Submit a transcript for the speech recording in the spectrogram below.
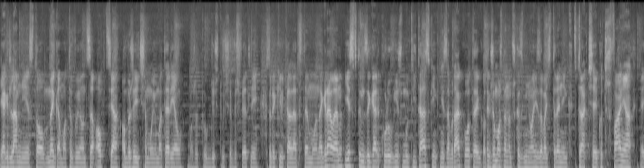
jak dla mnie jest to mega motywująca opcja, obejrzyjcie mój materiał, może tu gdzieś tu się wyświetli, który kilka lat temu nagrałem, nagrałem. Jest w tym zegarku również multitasking, nie zabrakło tego, także można na przykład zminimalizować trening w trakcie jego trwania e,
